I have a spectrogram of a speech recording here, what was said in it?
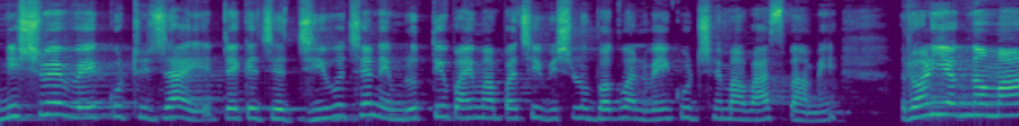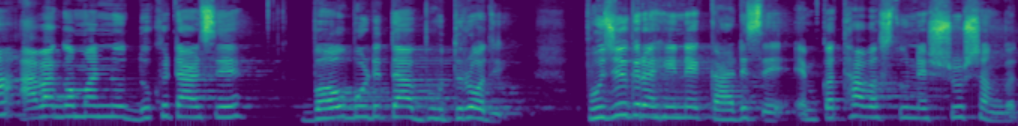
નિશ્વે વૈકુંઠ જાય એટલે કે જે જીવ છે ને, મૃત્યુ પામ્યા પછી વિષ્ણુ ભગવાન વૈકુંઠ છે એમાં વાસ પામે. રણયજ્ઞમાં આવાગમનનું દુઃખ ટાળશે, ભવ બુડતા ભૂતરોજ ભુજગ રહીને કાઢશે. એમ કથા વસ્તુને સુસંગત,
